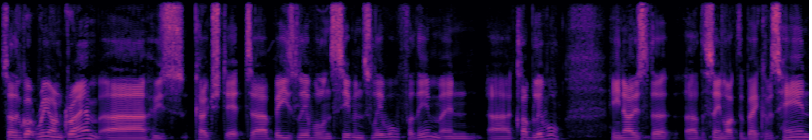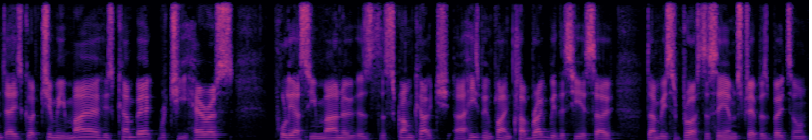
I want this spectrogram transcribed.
So they've got Rion Graham, uh, who's coached at uh, B's level and Sevens level for them and uh, club level. He knows the uh, the scene like the back of his hand. He's got Jimmy Mayo, who's come back. Richie Harris. Pauliasi Manu is the scrum coach. Uh, he's been playing club rugby this year, so don't be surprised to see him strap his boots on.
